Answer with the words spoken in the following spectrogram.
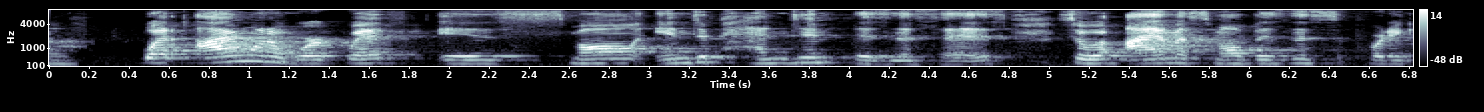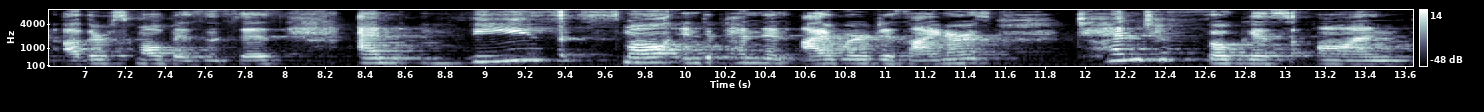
Um, what I want to work with is small independent businesses. So I am a small business supporting other small businesses. And these small independent eyewear designers tend to focus on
